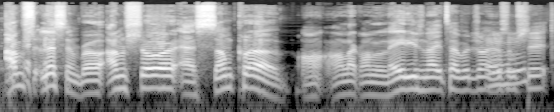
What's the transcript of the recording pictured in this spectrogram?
I'm su- listen, bro. I'm sure at some club on, on like on a ladies' night type of joint or some Mhm. shit,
